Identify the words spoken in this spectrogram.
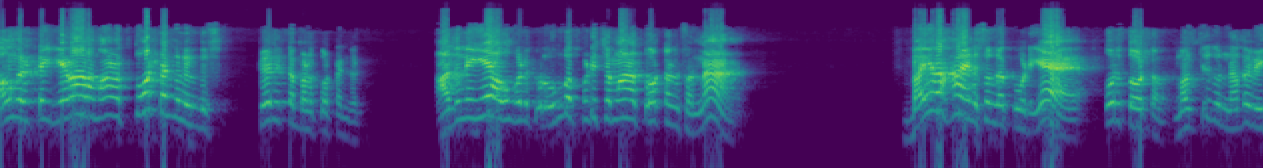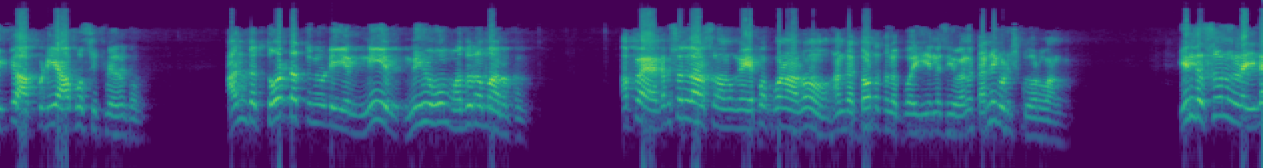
அவங்கள்ட்ட ஏராளமான தோட்டங்கள் இருந்துச்சு. பேரித்தம்பழ தோட்டங்கள். அதுலயே அவங்களுக்கு ரொம்ப பிடிச்சமான தோட்டம் சொன்னா பைரஹா என்று சொல்லக்கூடிய ஒரு தோட்டம். மஸ்ஜிது நபவிக்கு அப்படியே ஆப்போசிட்ல இருக்கும். அந்த தோட்டத்தினுடைய நீர் மிகவும் மதுரமா இருக்கும். அப்ப நபிசல்லாசம் அவங்க எப்ப போனாலும் அந்த தோட்டத்துல போய் என்ன செய்வாங்க? தண்ணி குடிச்சுட்டு வருவாங்க. இந்த சூழ்நிலையில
